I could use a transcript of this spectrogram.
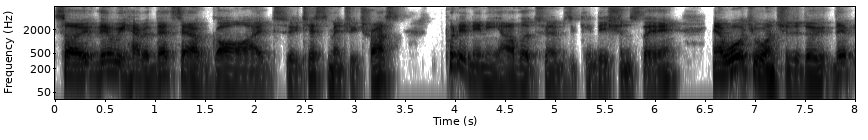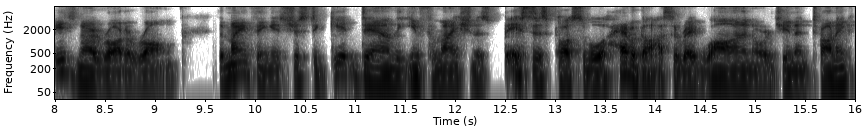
So there we have it. That's our guide to testamentary trust put in any other terms and conditions there. Now, what you want you to do, there is no right or wrong. The main thing is just to get down the information as best as possible. Have a glass of red wine or a gin and tonic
